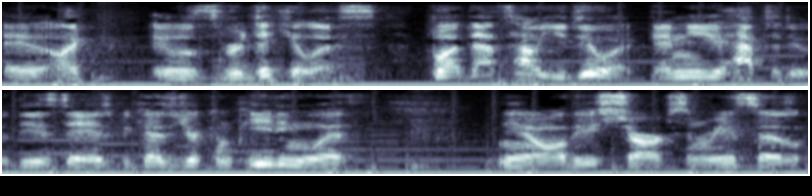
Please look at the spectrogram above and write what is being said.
it, like it was ridiculous. But that's how you do it, and you have to do it these days because you're competing with, you know, all these sharks and resell-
